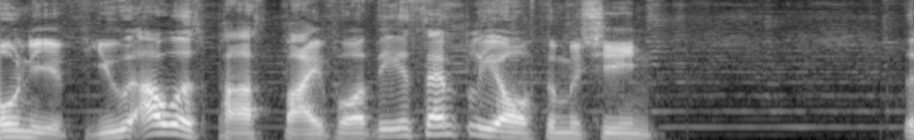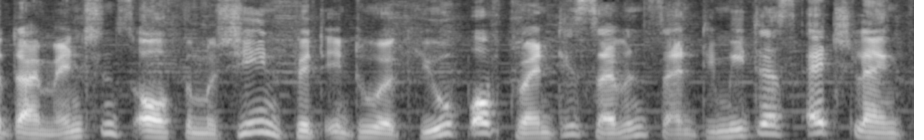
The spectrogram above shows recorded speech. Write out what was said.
Only a few hours passed by for the assembly of the machine. The dimensions of the machine fit into a cube of 27cm edge length,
